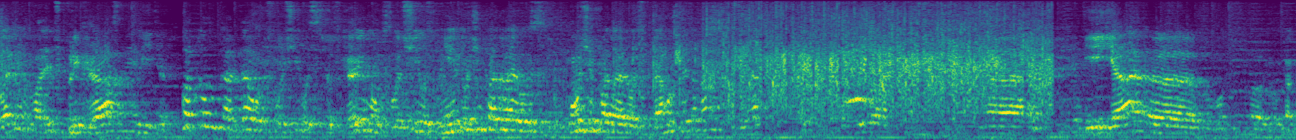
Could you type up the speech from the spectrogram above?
Владимир Владимирович прекрасный лидер. Потом, когда вот случилось все с Крымом, случилось, мне это очень понравилось, очень понравилось, потому что это наш И я э, вот, как,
